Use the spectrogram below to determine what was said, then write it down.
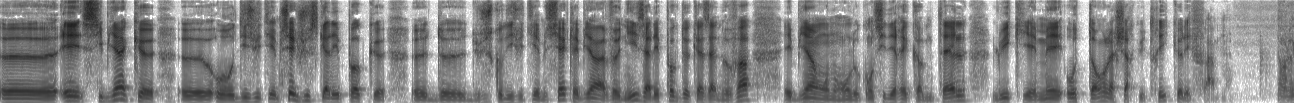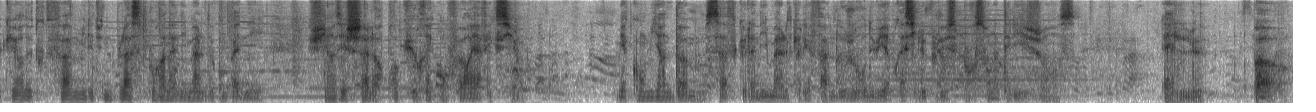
euh, et si bien que euh, au XVIIIe siècle, jusqu'à l'époque euh, de, jusqu'au XVIIIe siècle, eh bien à Venise, à l'époque de Casanova, eh bien on, on le considérait comme tel, lui qui aimait autant la charcuterie que les femmes. Dans le cœur de toute femme, il est une place pour un animal de compagnie. Chiens et chats leur procurent réconfort et affection. Mais combien d'hommes savent que l'animal que les femmes d'aujourd'hui apprécient le plus pour son intelligence est le porc.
